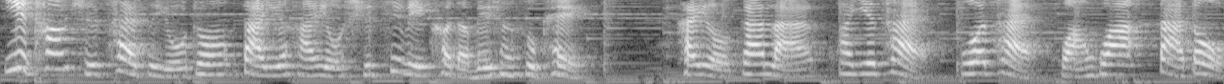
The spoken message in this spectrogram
一汤匙菜籽油中大约含有十七微克的维生素 K。还有甘蓝、花椰菜、菠菜、黄瓜、大豆、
